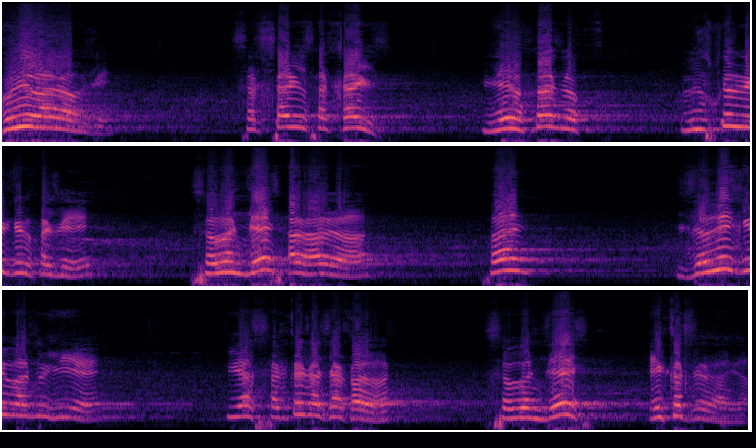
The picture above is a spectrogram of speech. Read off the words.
गोळीबारामध्ये सत्तावीस अठ्ठावीस निर्भर लोक विष्णुविकीमध्ये संबंधेच हरवला पण जमिनीची बाजू ही आहे की या संकटाच्या काळात संबंधेश एकत्र राहिला.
